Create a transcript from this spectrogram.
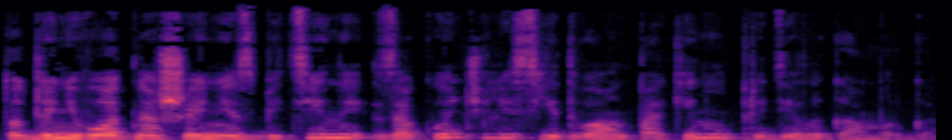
то для него отношения с Беттиной закончились, едва он покинул пределы Гамбурга.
